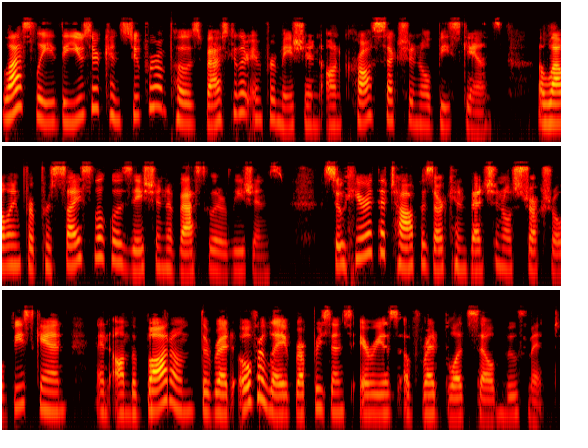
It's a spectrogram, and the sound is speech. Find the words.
Lastly, the user can superimpose vascular information on cross-sectional B-scans, allowing for precise localization of vascular lesions. So here at the top is our conventional structural B-scan, and on the bottom, the red overlay represents areas of red blood cell movement.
